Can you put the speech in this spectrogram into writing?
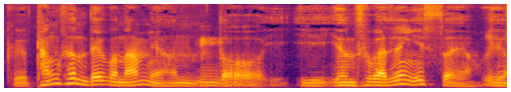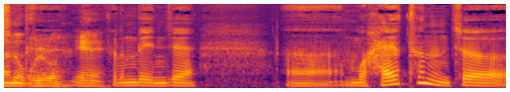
그 당선되고 나면 음. 또이 연수 과정이 있어요 그렇죠, 의원들. 예. 그런데 이제 어뭐 하여튼 저,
